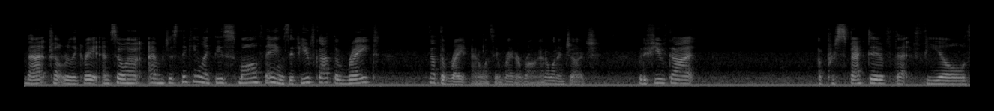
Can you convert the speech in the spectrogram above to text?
that felt really great. And so I, I'm just thinking like these small things, if you've got the right, not the right, I don't want to say right or wrong, I don't want to judge, but if you've got a perspective that feels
